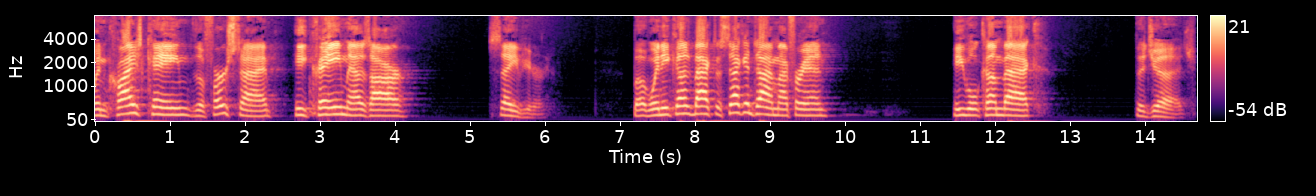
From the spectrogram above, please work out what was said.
when Christ came the first time, he came as our Savior. But when he comes back the second time, my friend, he will come back the judge.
